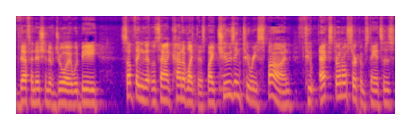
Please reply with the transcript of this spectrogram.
definition of joy would be something that would sound kind of like this by choosing to respond to external circumstances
